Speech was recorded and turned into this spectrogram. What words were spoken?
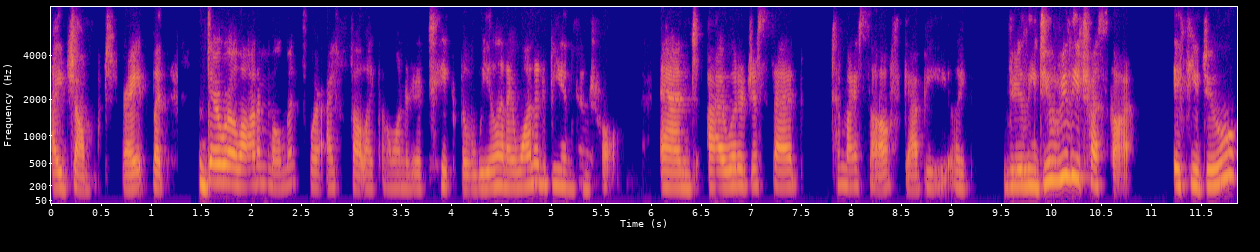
I jumped right, but there were a lot of moments where I felt like I wanted to take the wheel and I wanted to be in control. And I would have just said to myself, Gaby, like, really, do you really trust God? If you do,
